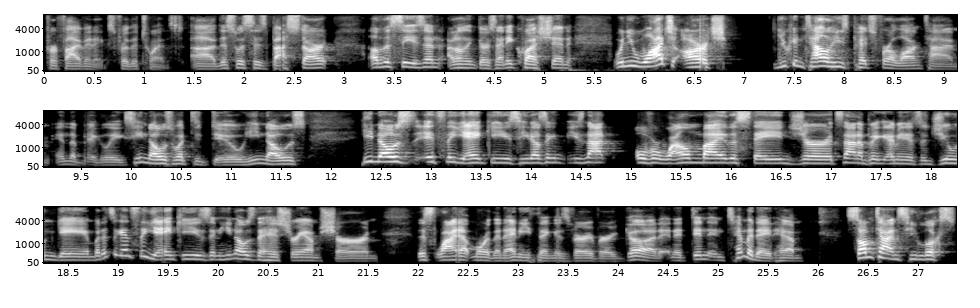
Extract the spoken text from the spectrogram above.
for five innings for the Twins. Uh, this was his best start of the season. I don't think there's any question. When you watch Arch, you can tell he's pitched for a long time in the big leagues. He knows what to do. He knows he knows it's the Yankees. He doesn't he's not overwhelmed by the stage or it's not a big I mean it's a June game, but it's against the Yankees and he knows the history, I'm sure. And this lineup more than anything is very, very good. And it didn't intimidate him. Sometimes he looks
